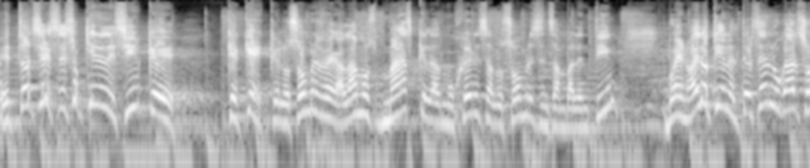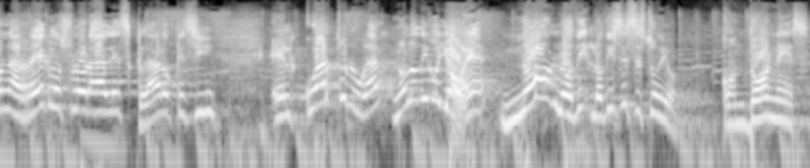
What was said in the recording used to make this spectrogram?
Entonces, eso quiere decir que ¿Que qué? ¿Que los hombres regalamos más que las mujeres a los hombres en San Valentín? Bueno, ahí lo tiene. El tercer lugar son arreglos florales, claro que sí. El cuarto lugar, no lo digo yo, ¿eh? No lo, lo dice este estudio. Condones.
